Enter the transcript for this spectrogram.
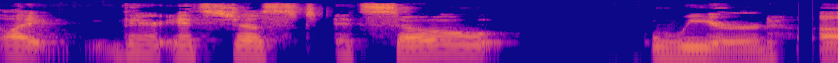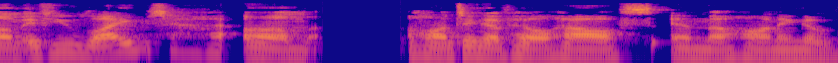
like there, it's just it's so weird. Um, if you liked um, Haunting of Hill House and the Haunting of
